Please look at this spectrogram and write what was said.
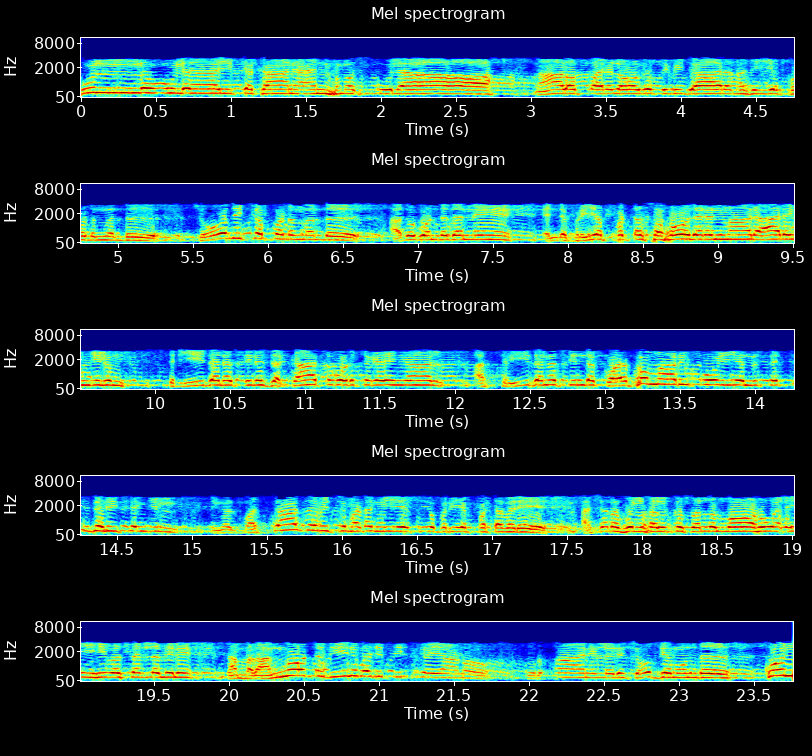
കുല്ലു ഉലായിക്കാന അൻഹമസ്കൂല നാളെ പരലോകത്ത് വിചാരണ ചെയ്യപ്പെടുന്നുണ്ട് ചോദിക്കപ്പെടുന്നുണ്ട്. അതുകൊണ്ട് തന്നെ എന്റെ പ്രിയപ്പെട്ട സഹോദരന്മാരാരെങ്കിലും സ്ത്രീധനത്തിന് ജക്കാത്ത് കൊടുത്തു കഴിഞ്ഞാൽ ആ സ്ത്രീധനത്തിന്റെ കുഴപ്പം മാറിപ്പോയി എന്ന് തെറ്റിദ്ധരിച്ചെങ്കിൽ നിങ്ങൾ പശ്ചാത്തപിച്ച് മടങ്ങിയേക്കുക പ്രിയപ്പെട്ടവരെ. അഷറഫുൽ ഹൽക്ക് സല്ലാഹു അലൈഹി വസല്ലമിന് നമ്മൾ അങ്ങോട്ട് ദീന് പഠിപ്പിക്കുകയാണോ? ഖുർആാനിൽ ഒരു ചോദ്യമുണ്ട് കുൽ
